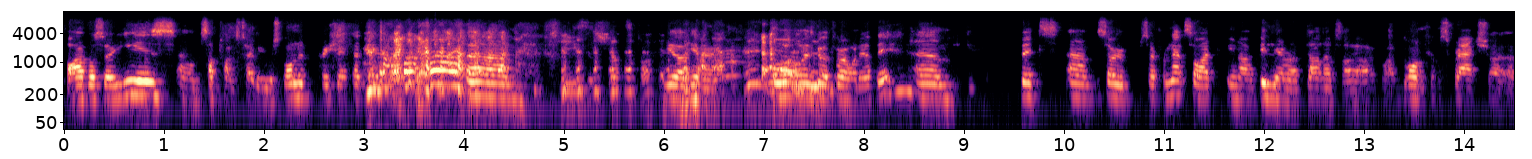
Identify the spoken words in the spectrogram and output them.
five or so years. Um, sometimes Toby responded, appreciate that. Um, Jesus, shots fired. yeah, you know, Al- always got to throw one out there. Um, but um, so so from that side, you know, I've been there, I've done it, I, I've, I've gone from scratch, uh,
